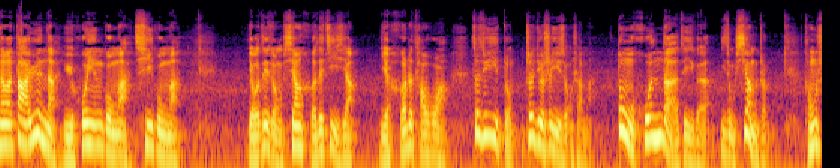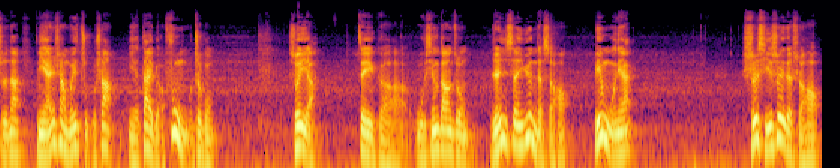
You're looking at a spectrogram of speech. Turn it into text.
那么大运呢，与婚姻宫啊、七宫啊，有这种相合的迹象，也合着桃花，这就一种，这就是一种什么动婚的这个一种象征。同时呢，年上为主上，也代表父母之功。所以啊，这个五行当中，壬申运的时候，丙午年，十七岁的时候，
